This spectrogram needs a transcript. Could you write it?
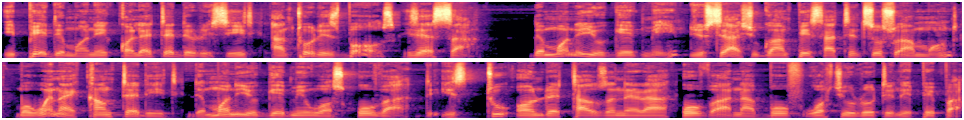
He paid the money, collected the receipt, and told his boss, he said, Sir, the money you gave me, you say I should go and pay certain social amount, but when I counted it, the money you gave me was over. It's 200,000 naira over and above what you wrote in the paper.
